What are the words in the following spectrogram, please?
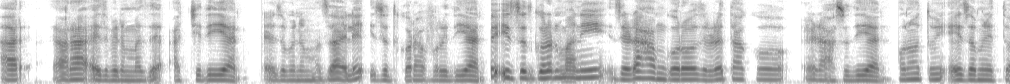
আর আরা এজবেনের মাঝে আচ্ছে দিয়ান, এজবেনের মাঝে আইলে ইজ্জত করা ফরে দিয়ান। ইজ্জত করন মানে যেটা হাম করো যেটা তাকো এরা আসু দিয়ান। কোন তুই এই জমিনে তো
